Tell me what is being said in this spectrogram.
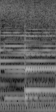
拜。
